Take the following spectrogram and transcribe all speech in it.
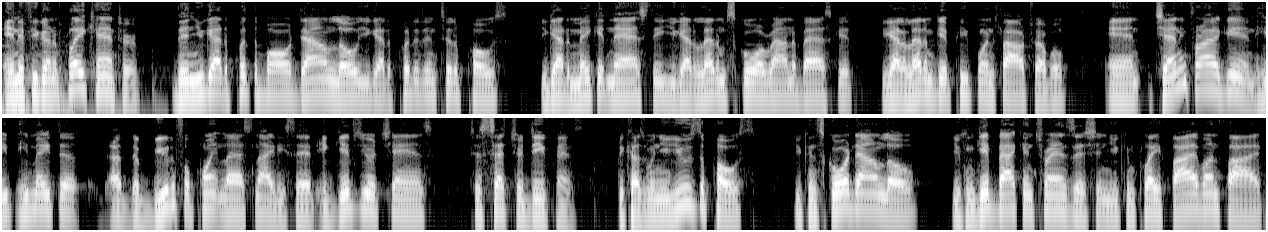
And if you're to play Kanter, then you got to put the ball down low. You got to put it into the post. You got to make it nasty. You got to let them score around the basket. You got to let them get people in foul trouble. And Channing Frye, again, he, he made the, uh, the beautiful point last night. He said it gives you a chance to set your defense because when you use the post, you can score down low, you can get back in transition, you can play five on 5 mm.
